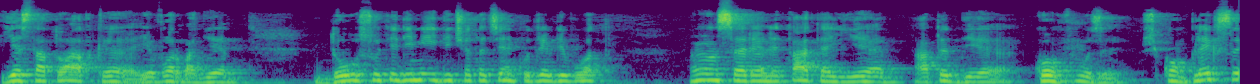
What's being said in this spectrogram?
e statuat că e vorba de 200 de mii de cetățeni cu drept de vot, însă realitatea e atât de confuză și complexă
